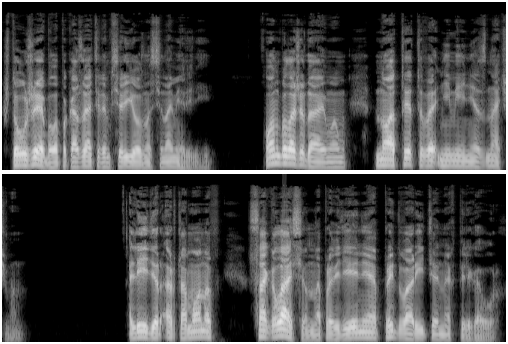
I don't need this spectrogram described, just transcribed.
что уже было показателем серьезности намерений. Он был ожидаемым, но от этого не менее значимым. Лидер Артамонов согласен на проведение предварительных переговоров.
